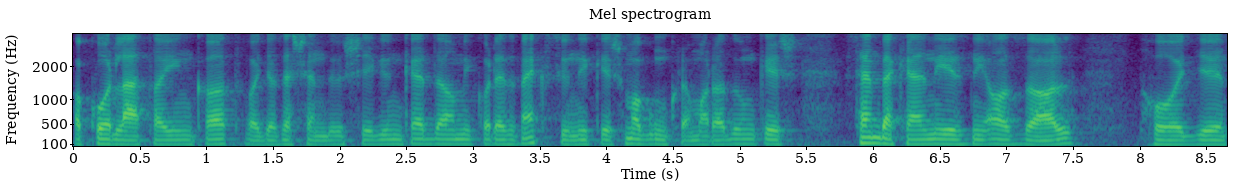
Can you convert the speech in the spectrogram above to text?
a korlátainkat, vagy az esendőségünket, de amikor ez megszűnik, és magunkra maradunk, és szembe kell nézni azzal, hogy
